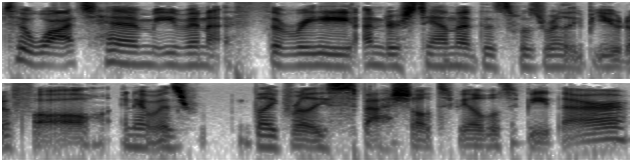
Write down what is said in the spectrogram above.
to watch him, even at three, understand that this was really beautiful. And it was like really special to be able to be there.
